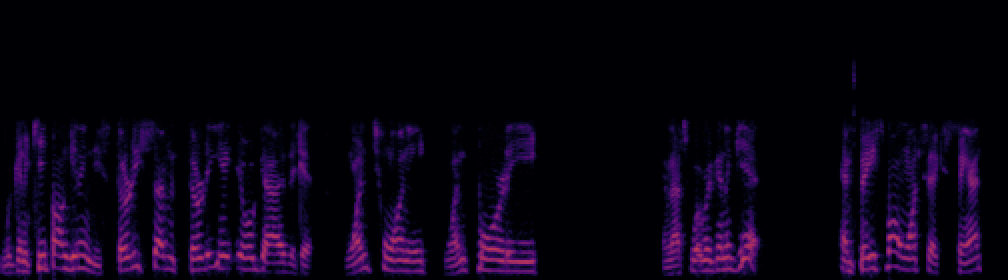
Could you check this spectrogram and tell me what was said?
We're going to keep on getting these 37, 38 year old guys that hit 120, 140, and that's what we're going to get. And baseball wants to expand.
